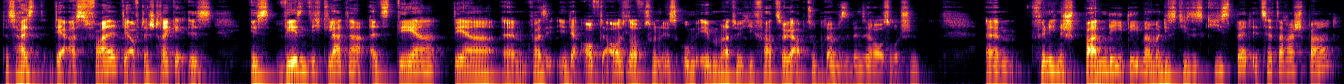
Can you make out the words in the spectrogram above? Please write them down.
Das heißt, der Asphalt, der auf der Strecke ist, ist wesentlich glatter als der, der ähm, quasi in der, auf der Auslaufzone ist, um eben natürlich die Fahrzeuge abzubremsen, wenn sie rausrutschen. Ähm, Finde ich eine spannende Idee, weil man dieses, dieses Kiesbett etc. spart.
